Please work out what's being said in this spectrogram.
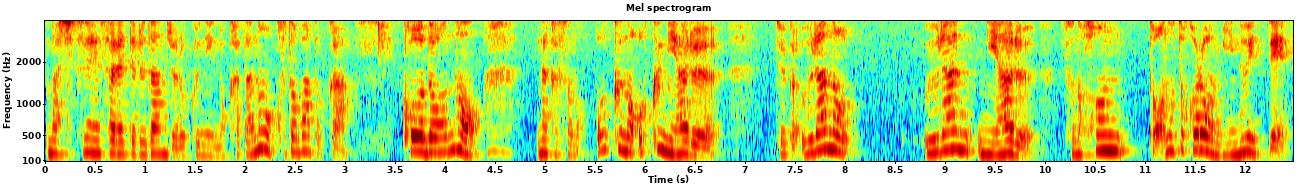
まあ、出演されてる男女6人の方の言葉とか行動のなんかその奥の奥にあるというか裏の裏にあるその本当のところを見抜いて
